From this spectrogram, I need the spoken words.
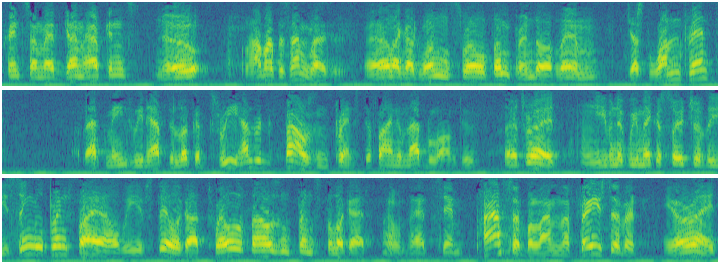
Prints on that gun, Hopkins? No. Well, how about the sunglasses? Well, I got one swell thumbprint off them. Just one print? Well, that means we'd have to look at 300,000 prints to find whom that belonged to. That's right. And even if we make a search of the single print file, we've still got 12,000 prints to look at. Well, that's impossible on the face of it. You're right.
